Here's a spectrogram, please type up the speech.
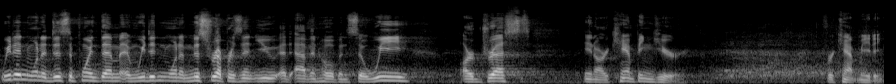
we didn't want to disappoint them and we didn't want to misrepresent you at Advent Hope. And so we are dressed in our camping gear for camp meeting.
